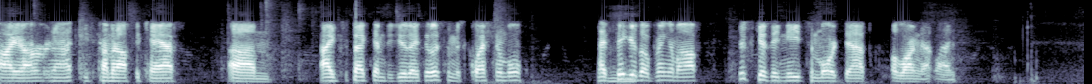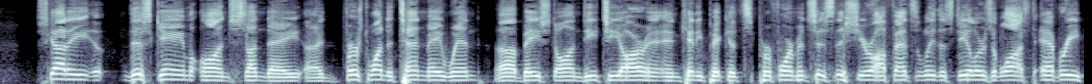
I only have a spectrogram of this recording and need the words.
IR or not. He's coming off the calf. Um, I expect them to do that. They list him as questionable. I figure they'll bring him off just because they need some more depth along that line. Scotty, uh, this game on Sunday, uh, first one to ten may win uh, based on DTR and, and Kenny Pickett's performances this year offensively. The Steelers have lost every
